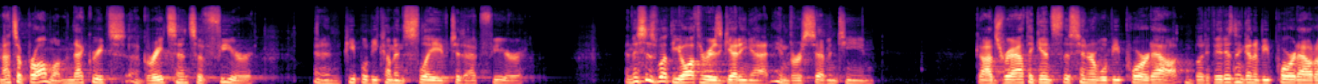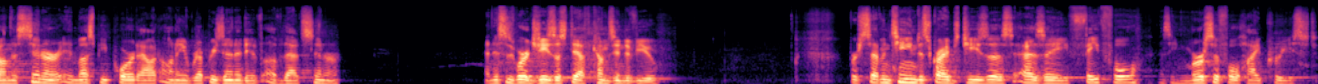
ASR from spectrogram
And that's a problem. And that creates a great sense of fear. And people become enslaved to that fear. And this is what the author is getting at in verse 17. God's wrath against the sinner will be poured out, but if it isn't going to be poured out on the sinner, it must be poured out on a representative of that sinner. And this is where Jesus' death comes into view. Verse 17 describes Jesus as a faithful, as a merciful high priest.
